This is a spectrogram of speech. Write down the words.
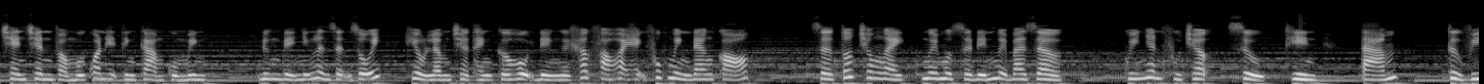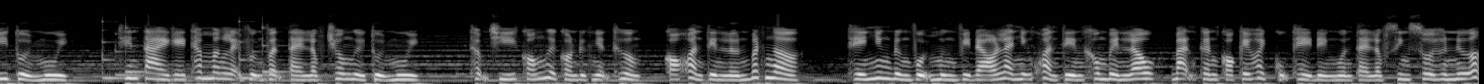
chen chân vào mối quan hệ tình cảm của mình. Đừng để những lần giận dỗi, hiểu lầm trở thành cơ hội để người khác phá hoại hạnh phúc mình đang có. Giờ tốt trong ngày, 11 giờ đến 13 giờ. Quý nhân phù trợ, Sửu, Thìn. 8. Tử vi tuổi Mùi. Thiên tài ghé thăm mang lại vượng vận tài lộc cho người tuổi Mùi. Thậm chí có người còn được nhận thưởng, có khoản tiền lớn bất ngờ, Thế nhưng đừng vội mừng vì đó là những khoản tiền không bền lâu, bạn cần có kế hoạch cụ thể để nguồn tài lộc sinh sôi hơn nữa.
